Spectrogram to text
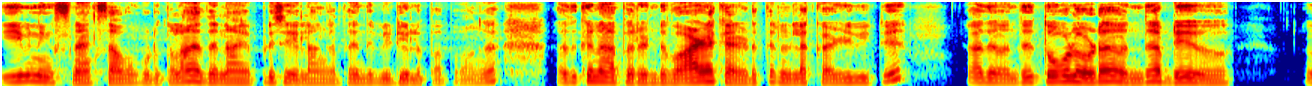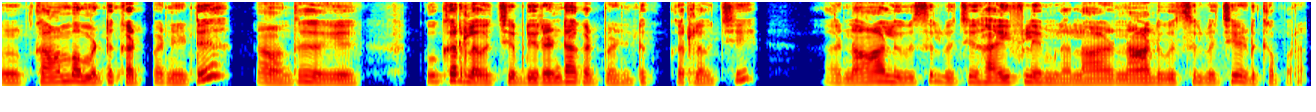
ஈவினிங் ஸ்நாக்ஸாகவும் கொடுக்கலாம். இதை நான் எப்படி செய்யலாங்கிறத இந்த வீடியோவில் பார்ப்பாங்க அதுக்கு நான் இப்போ ரெண்டு வாழைக்காய் எடுத்து நல்லா கழுவிட்டு அதை வந்து தோலோடு வந்து அப்படியே காம்பை மட்டும் கட் பண்ணிவிட்டு நான் வந்து குக்கரில் வச்சு அப்படி ரெண்டாக கட் பண்ணிவிட்டு குக்கரில் வச்சு நாலு விசில் வச்சு ஹை ஃப்ளேமில் லா நாலு விசில் வச்சு எடுக்க போகிறேன்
